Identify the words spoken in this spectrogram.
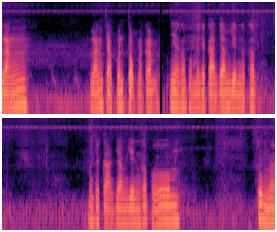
หลัง หลังจากฝนตกนะครับ เนี่ยครับผมบรรยากาศยามเย็นนะครับ บรรยากาศยามเย็นครับผม ทุ่งนา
